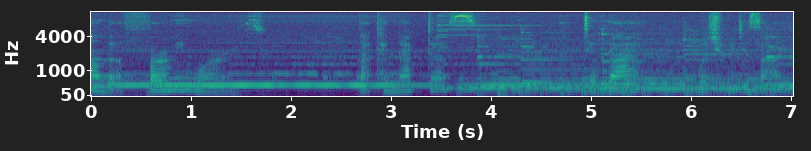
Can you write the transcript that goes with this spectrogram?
on the affirming words that connect us to that which we desire,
